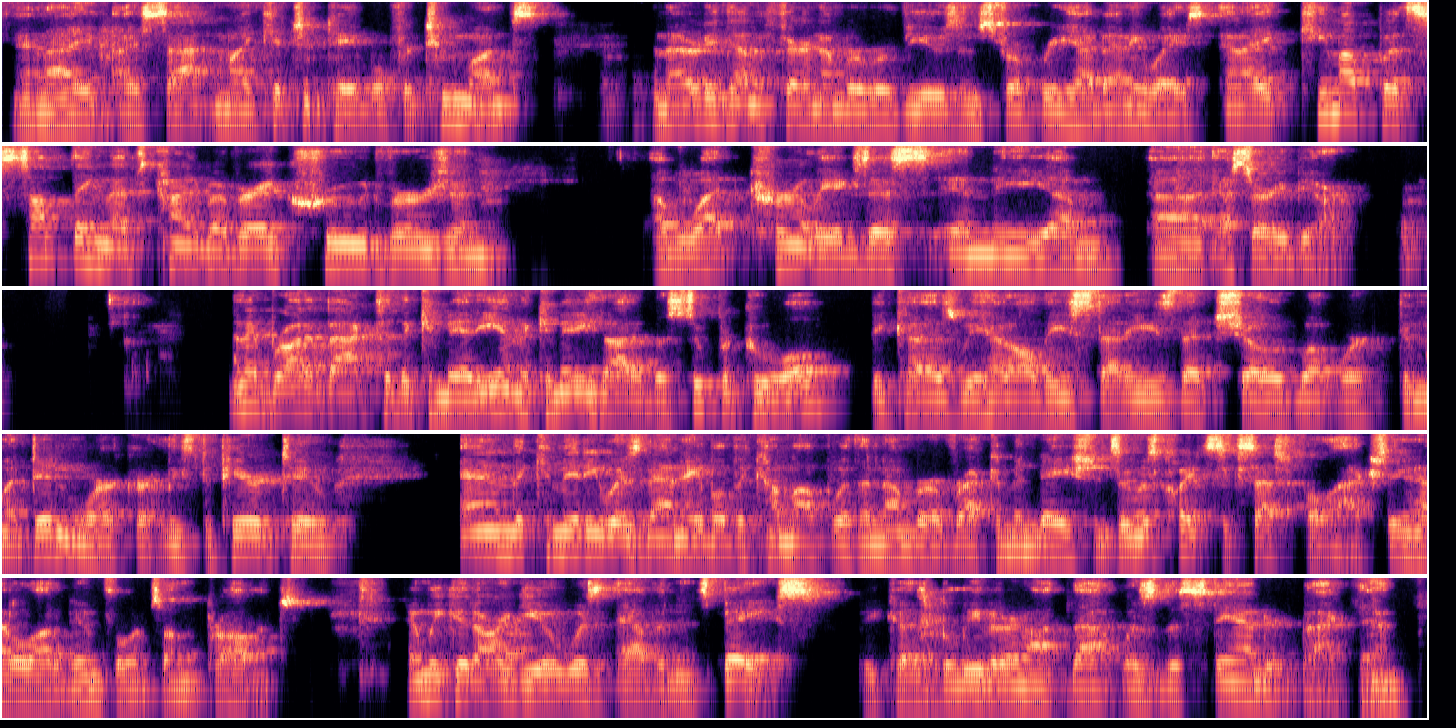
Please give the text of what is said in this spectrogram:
And I, I sat in my kitchen table for two months and I already done a fair number of reviews in stroke rehab, anyways. And I came up with something that's kind of a very crude version of what currently exists in the um, uh, SREBR. And I brought it back to the committee, and the committee thought it was super cool because we had all these studies that showed what worked and what didn't work, or at least appeared to. And the committee was then able to come up with a number of recommendations. It was quite successful, actually, and had a lot of influence on the province. And we could argue it was evidence based because, believe it or not, that was the standard back then.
